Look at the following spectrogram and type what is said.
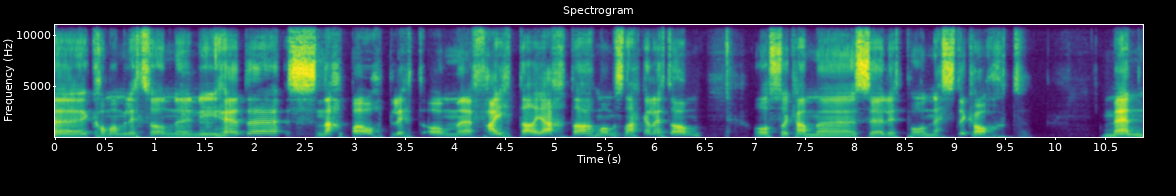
Eh, komme med litt sånn eh, nyheter. Snappe opp litt om eh, fighterhjerter, må vi snakke litt om. Og så kan vi se litt på neste kort. Men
